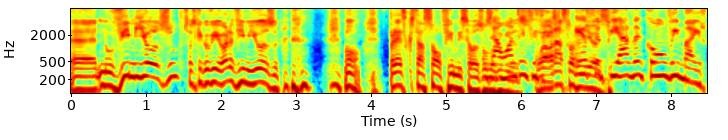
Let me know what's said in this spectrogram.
Eh, no Vimioso, sabes o que é que eu vi agora? Vimioso. Bom, parece que está sol firme e sol azul Já Vimioso. ontem fizeste essa piada com o Vimeiro.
